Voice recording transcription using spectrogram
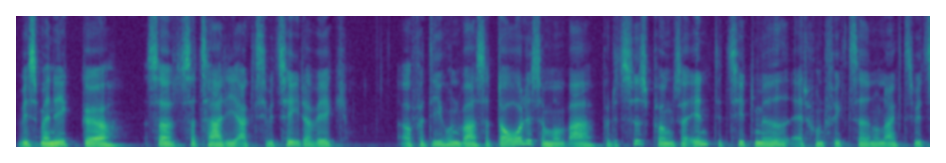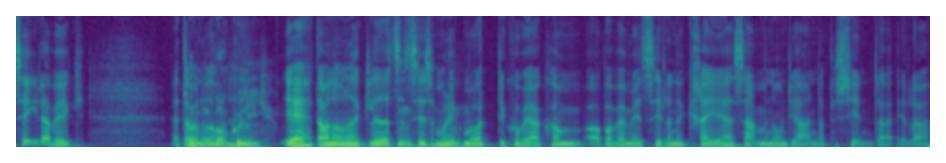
Hvis man ikke gør, så, så tager de aktiviteter væk. Og fordi hun var så dårlig, som hun var på det tidspunkt, så endte det tit med, at hun fik taget nogle aktiviteter væk. At Som hun godt kunne lide. Ja, der var noget, hun havde glædet sig Mm, mm. til, som hun mm. mm. ikke måtte. Det kunne være at komme op og være med til eller kræa sammen med nogle af de andre patienter, eller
